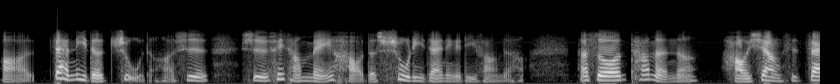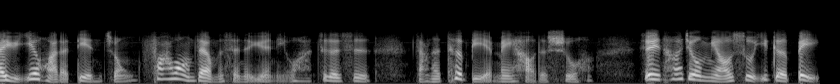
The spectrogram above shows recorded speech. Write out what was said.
啊站立得住的哈，是是非常美好的树立在那个地方的哈。他说，他们呢。好像是栽于耶华的殿中，发旺在我们神的院里。哇，这个是长得特别美好的树哈。所以他就描述一个被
